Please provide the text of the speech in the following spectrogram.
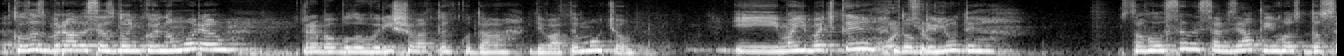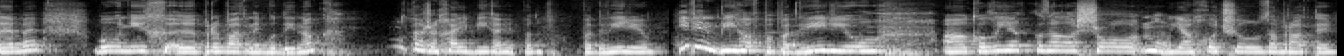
Е, Коли збиралися з донькою на море, треба було вирішувати, куди дівати мотю. І мої батьки, Мотю. добрі люди, согласилися взяти його до себе, бо у них е, приватний будинок. Ну, Каже, хай бігає по подвір'ю. І він бігав по подвір'ю. А коли я сказала, що ну, я хочу забрати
